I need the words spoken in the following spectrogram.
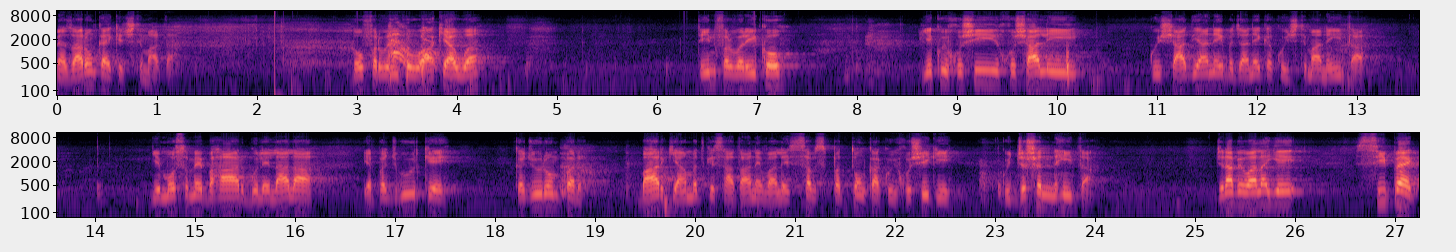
में हज़ारों का एक इज्तम था। दो फरवरी को वाक़ हुआ, तीन फरवरी को ये कोई खुशी, खुशहाली, कोई शादियाने बजाने का कोई इज्तम नहीं था। ये मौसम बहार, गुले लाला या पजगूर के खजूरों पर बार की आमद के साथ आने वाले सब्ज पत्तों का कोई खुशी की कोई जश्न नहीं था। जनाब वाला ये सी पैक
